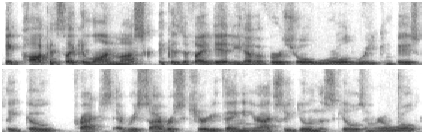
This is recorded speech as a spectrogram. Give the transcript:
Big pockets like Elon Musk, because if I did, you'd have a virtual world where you can basically go practice every cybersecurity thing, and you're actually doing the skills in real world.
